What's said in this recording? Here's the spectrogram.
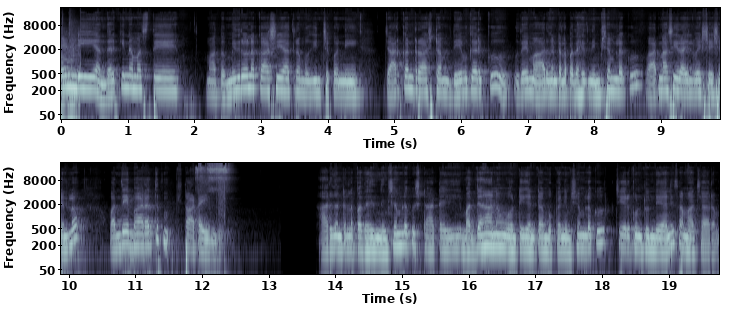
హాయ్ అండి అందరికీ నమస్తే. మా తొమ్మిది రోజుల కాశీయాత్ర ముగించుకొని జార్ఖండ్ రాష్ట్రం దేవగర్కు ఉదయం ఆరు గంటల పదహైదు నిమిషంలకు వారణాసి రైల్వే స్టేషన్లో వందే భారత్ స్టార్ట్ అయింది. ఆరు గంటల పదహైదు నిమిషంలకు స్టార్ట్ అయ్యి మధ్యాహ్నం ఒంటి గంట ముప్పై నిమిషంలకు చేరుకుంటుంది అని సమాచారం.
